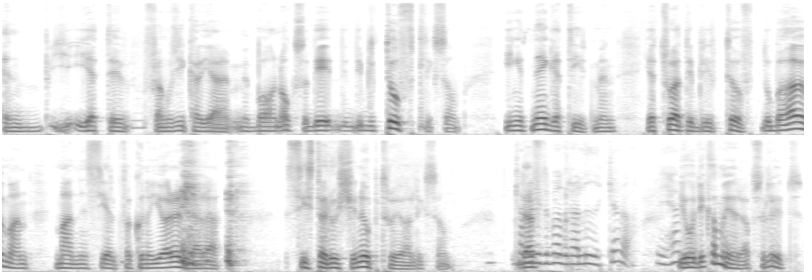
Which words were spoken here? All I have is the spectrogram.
en jätteframgångsrik karriär med barn också. Det, det, det blir tufft liksom. Inget negativt men jag tror att det blir tufft. Då behöver man mannens hjälp för att kunna göra den där äh, sista ruschen upp tror jag liksom. Kan man Därf- inte bara dra lika då? I hemmet? Jo det kan man göra, absolut.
